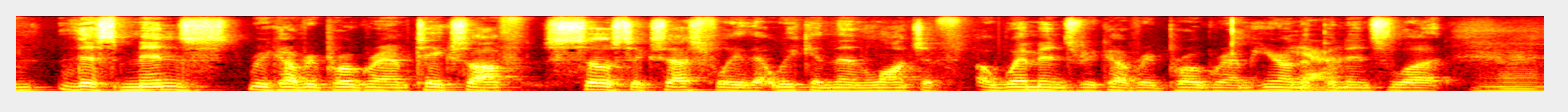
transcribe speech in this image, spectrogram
this men's recovery program takes off so successfully that we can then launch a, a women's recovery program here on Yeah. the peninsula, mm-hmm.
